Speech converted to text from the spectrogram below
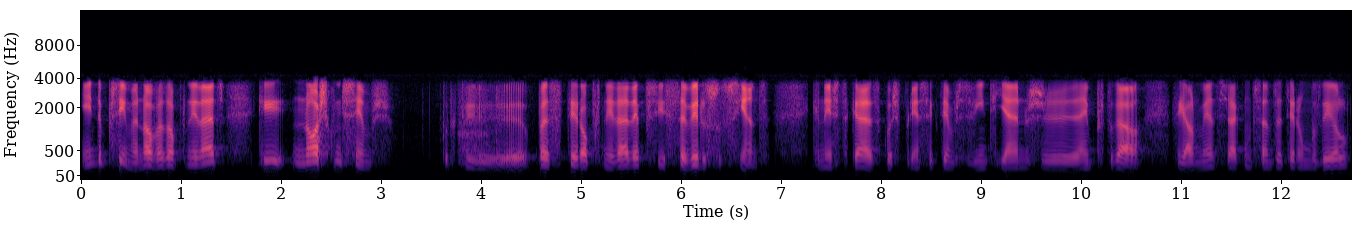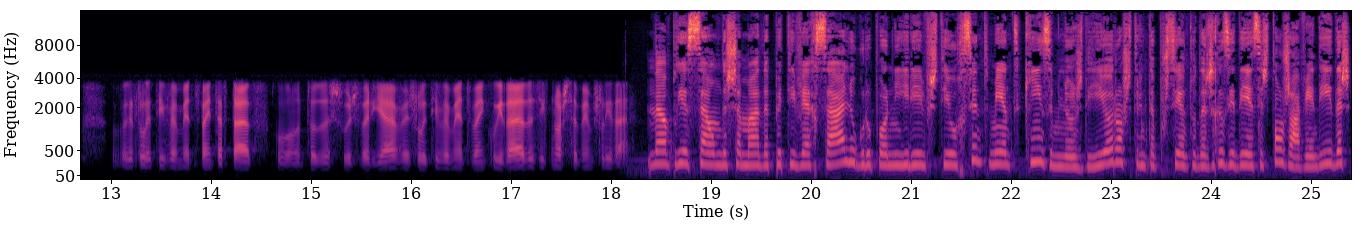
E ainda por cima, novas oportunidades que nós conhecemos porque para se ter oportunidade é preciso saber o suficiente. Que neste caso, com a experiência que temos de 20 anos em Portugal, realmente já começamos a ter um modelo relativamente bem tratado, com todas as suas variáveis relativamente bem cuidadas e que nós sabemos lidar. Na ampliação da chamada Petit Versailles, o Grupo Onir investiu recentemente 15 milhões de euros, 30% das residências estão já vendidas,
